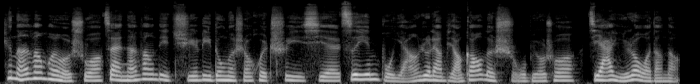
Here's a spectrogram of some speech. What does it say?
听南方朋友说，在南方地区立冬的时候会吃一些滋阴补阳、热量比较高的食物，比如说鸡鸭鱼肉啊等等，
